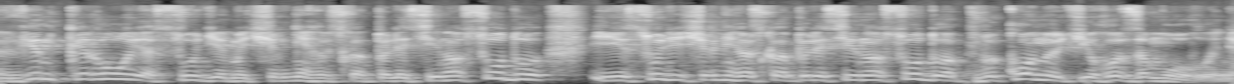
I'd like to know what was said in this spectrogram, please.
Він керує суддями Чернігівського апеляційного суду, і судді Чернігівського апеляційного суду виконують його замовлення.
